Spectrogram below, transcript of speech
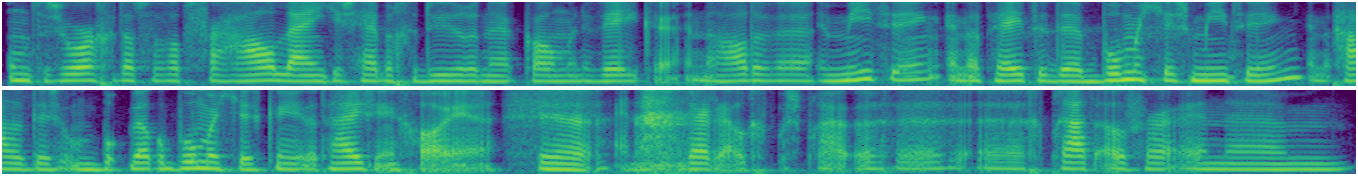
om te zorgen dat we wat verhaallijntjes hebben gedurende de komende weken. En dan hadden we een meeting en dat heette de bommetjesmeeting. En dan gaat het dus om welke bommetjes kun je dat huis ingooien. Ja. En dan werd er ook uh, gepraat over en um,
